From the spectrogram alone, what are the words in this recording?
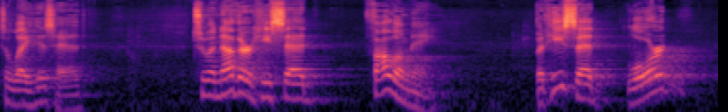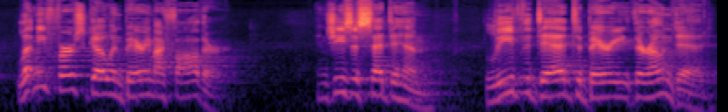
to lay his head. To another he said, Follow me. But he said, Lord, let me first go and bury my father. And Jesus said to him, Leave the dead to bury their own dead.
